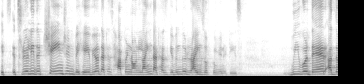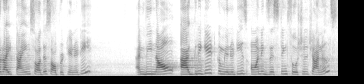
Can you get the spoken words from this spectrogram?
It's, it's really the change in behavior that has happened online that has given the rise of communities. We were there at the right time, saw this opportunity, and we now aggregate communities on existing social channels,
